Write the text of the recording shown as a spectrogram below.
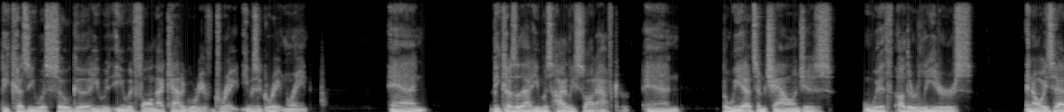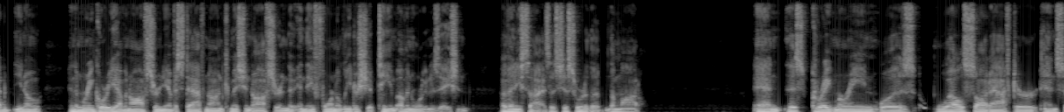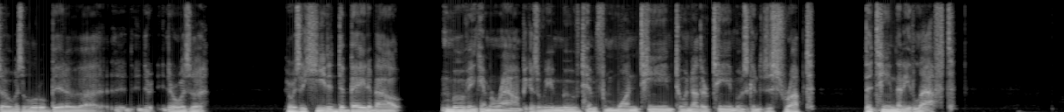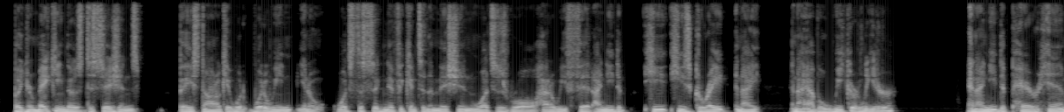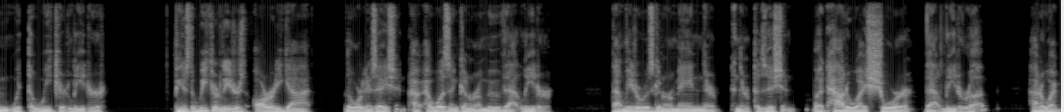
because he was so good. He would he would fall in that category of great. He was a great Marine. And because of that, he was highly sought after. And but we had some challenges with other leaders and always had, you know, in the Marine Corps, you have an officer and you have a staff non-commissioned officer, and, the, and they form a leadership team of an organization of any size. That's just sort of the, the model. And this great Marine was well sought after, and so it was a little bit of a there, there was a there was a heated debate about moving him around because we moved him from one team to another team it was going to disrupt the team that he left. But you're making those decisions based on okay, what what do we you know what's the significance of the mission? What's his role? How do we fit? I need to he he's great, and I and I have a weaker leader and I need to pair him with the weaker leader because the weaker leader's already got the organization. I, I wasn't going to remove that leader. That leader was going to remain in their in their position. But how do I shore that leader up? How do I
